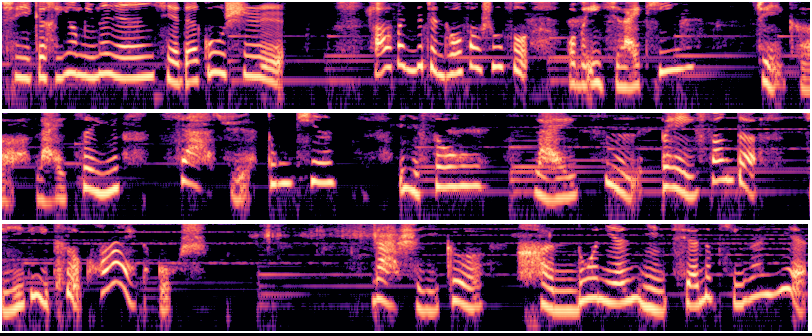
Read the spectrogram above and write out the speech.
是一个很有名的人写的故事。好，把你的枕头放舒服，我们一起来听这个来自于下雪冬天，一艘来自北方的极地特快的故事。那是一个很多年以前的平安夜，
